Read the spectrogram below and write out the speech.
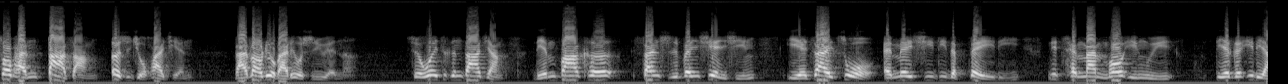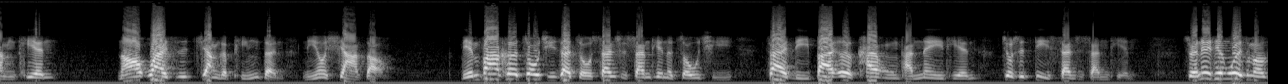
收盘大涨二十九块钱，来到六百六十元了。所以我一直跟大家讲，联发科三十分现行，也在做 MACD 的背离。你千万唔好因为跌个一两天，然后外资降个平等，你又吓到。联发科周期在走三十三天的周期，在礼拜二开红盘那一天，就是第三十三天。所以那天为什么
